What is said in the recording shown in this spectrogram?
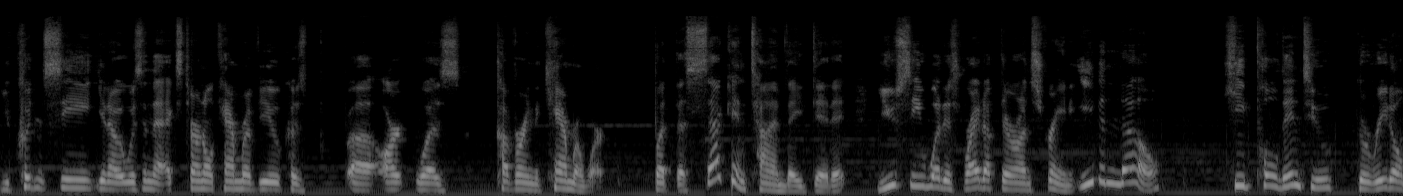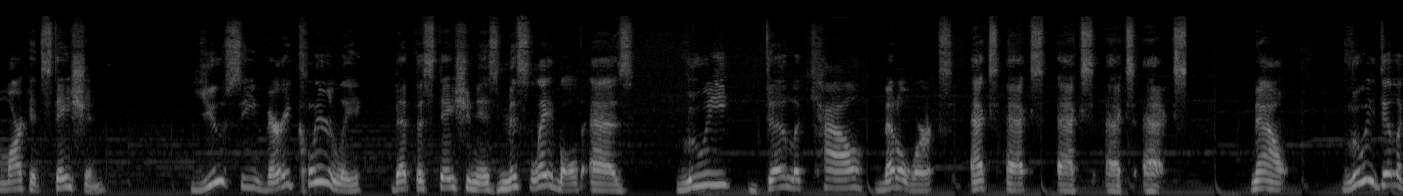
you couldn't see, you know, it was in the external camera view because uh, Art was covering the camera work. But the second time they did it, you see what is right up there on screen. Even though he pulled into Garrido Market Station, you see very clearly that the station is mislabeled as Louis de la Metalworks XXXXX. Now, Louis de la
